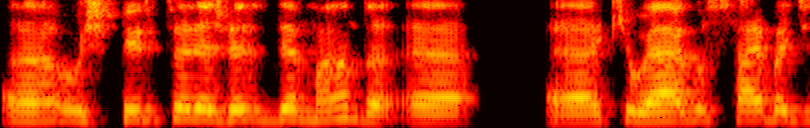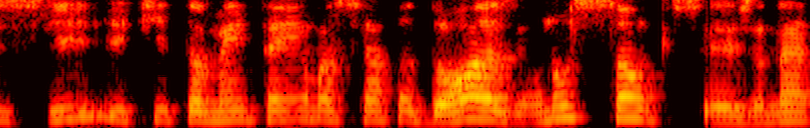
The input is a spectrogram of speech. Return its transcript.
uh, o espírito, ele às vezes demanda uh, uh, que o ego saiba de si e que também tenha uma certa dose, uma noção que seja, né?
